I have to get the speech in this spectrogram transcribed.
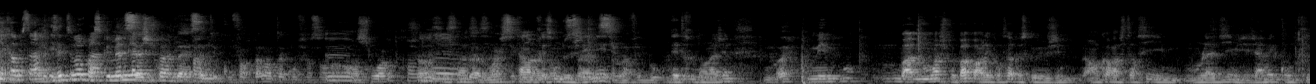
est comme ça. exactement, parce que même Et là, ça, tu parles. bah, ça te conforte pas dans ta confiance en, Mm, en je toi. comprends. Ouais, c'est ça, Bah, c'est moi, ça. je T'as l'impression de gêner, ça- tu Ça vois. m'a fait beaucoup. D'être dans la gêne. Ouais. Mais bon, bah, moi je peux pas parler pour ça parce que j'ai encore à cette heure-ci, on me l'a dit, mais j'ai jamais compris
